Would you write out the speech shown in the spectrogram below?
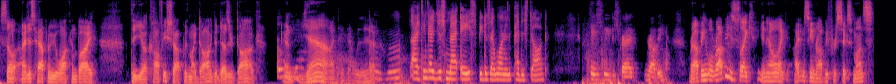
So I just happened to be walking by the uh, coffee shop with my dog, the desert dog. Oh, and yeah. I think that was it. hmm I think I just met Ace because I wanted to pet his dog. Ace, will you describe Robbie? Robbie, well, Robbie's like, you know, like I hadn't seen Robbie for six months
